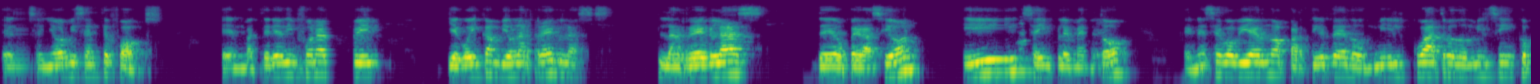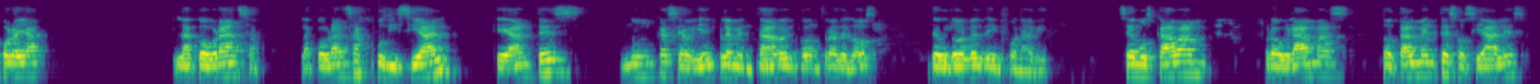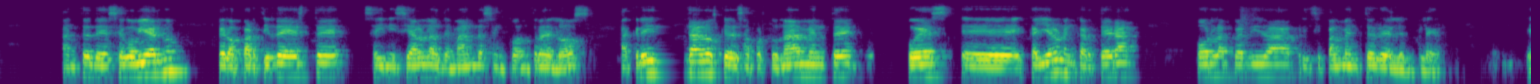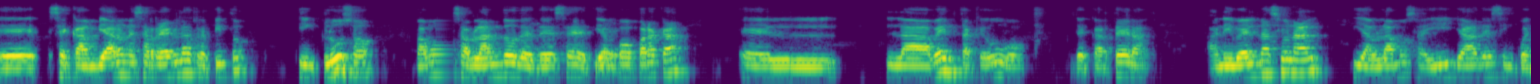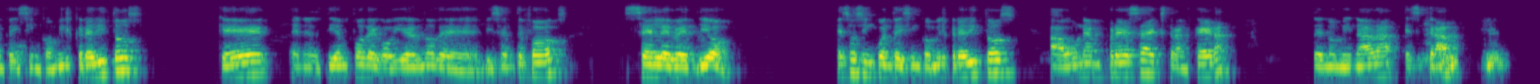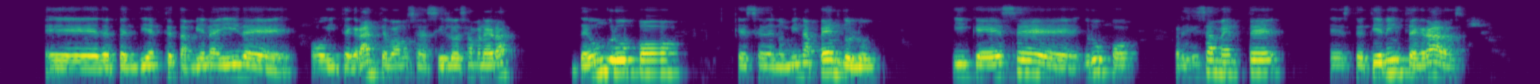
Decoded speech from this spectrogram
el señor Vicente Fox, en materia de Infonavit, llegó y cambió las reglas, las reglas de operación y se implementó en ese gobierno a partir de 2004, 2005 por allá, la cobranza, la cobranza judicial que antes nunca se había implementado en contra de los deudores de Infonavit. Se buscaban programas totalmente sociales antes de ese gobierno, pero a partir de este se iniciaron las demandas en contra de los acreditados que desafortunadamente pues eh, cayeron en cartera por la pérdida principalmente del empleo. Eh, se cambiaron esas reglas, repito, incluso vamos hablando desde ese tiempo para acá, la venta que hubo de cartera a nivel nacional y hablamos ahí ya de 55 mil créditos que en el tiempo de gobierno de Vicente Fox se le vendió. Esos 55 mil créditos a una empresa extranjera denominada Scrap, eh, dependiente también ahí de, o integrante, vamos a decirlo de esa manera, de un grupo que se denomina Pendulum y que ese grupo precisamente este, tiene integradas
